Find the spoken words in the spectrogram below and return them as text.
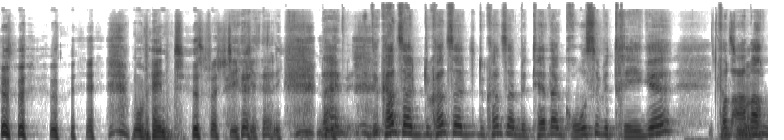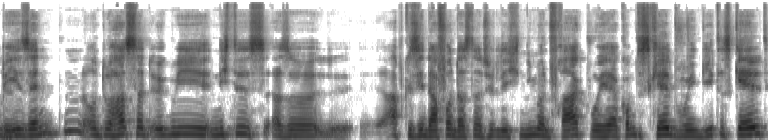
Moment, das verstehe ich jetzt nicht. Nein, du kannst halt, du kannst halt, du kannst halt mit Tether große Beträge von A nach B senden und du hast halt irgendwie nicht das, also abgesehen davon, dass natürlich niemand fragt, woher kommt das Geld, wohin geht das Geld.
